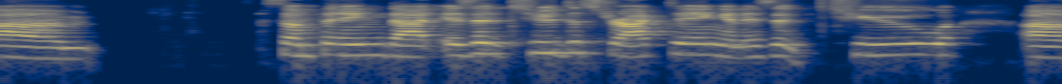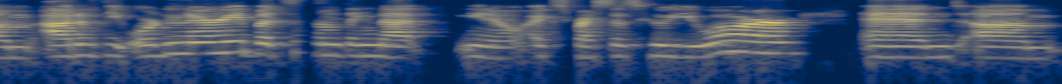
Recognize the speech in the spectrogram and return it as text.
um, something that isn't too distracting and isn't too um, out of the ordinary, but something that you know expresses who you are and um,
